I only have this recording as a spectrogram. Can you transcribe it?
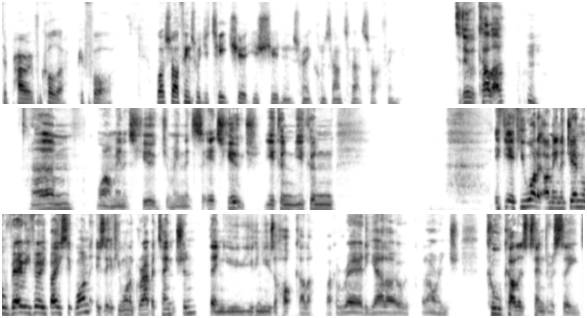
the power of color before. What sort of things would you teach your, your students when it comes down to that sort of thing? To do with color. Hmm. Um, well, I mean, it's huge. I mean, it's it's huge. You can you can if you, if you want it. I mean, a general, very very basic one is that if you want to grab attention, then you you can use a hot color like a red, a yellow, an orange. Cool colors tend to recede.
